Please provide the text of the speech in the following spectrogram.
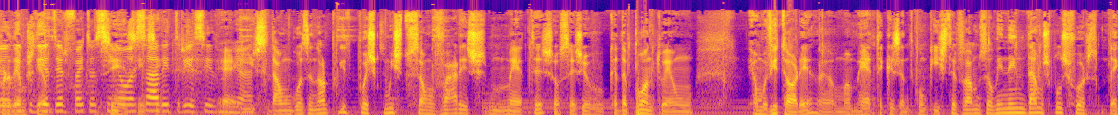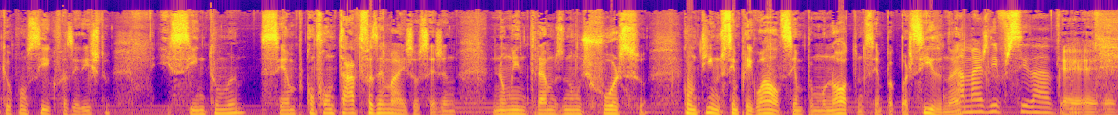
perdemos podia tempo. ter feito assim Sim, sim, assado sim. e teria sido É, melhor. isso dá um gozo enorme, porque depois, como isto são várias metas, ou seja, cada ponto é, um, é uma vitória, é uma meta que a gente conquista, vamos ali nem damos pelo esforço. É que eu consigo fazer isto e sinto-me sempre com vontade de fazer mais, ou seja, não entramos num esforço contínuo, sempre igual, sempre monótono, sempre parecido, não é? Há mais diversidade. É, é,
